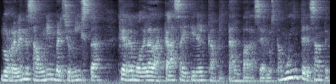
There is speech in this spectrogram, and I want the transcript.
Lo revendes a un inversionista que remodela la casa y tiene el capital para hacerlo. Está muy interesante.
